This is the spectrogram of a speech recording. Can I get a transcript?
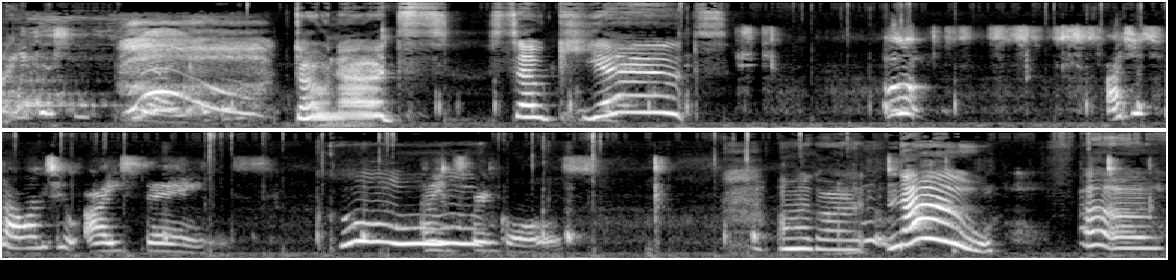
We just- yeah. Donuts. So cute. Ooh. I just fell into icing. Cool. I mean sprinkles. Oh my god. No. Uh oh.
